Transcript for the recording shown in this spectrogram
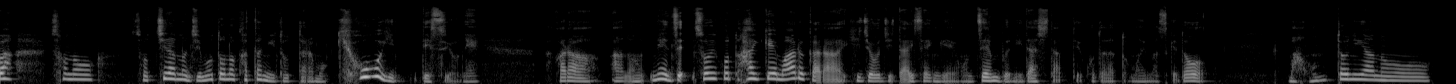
はそのそちらの地元の方にとったらもう脅威ですよね。からあの、ね、そういうこと背景もあるから非常事態宣言を全部に出したっていうことだと思いますけどまあ本当にあの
